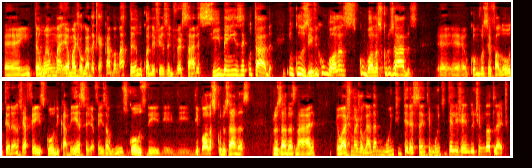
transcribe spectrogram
É, então é uma, é uma jogada que acaba matando com a defesa adversária, se bem executada, inclusive com bolas, com bolas cruzadas. É, é, como você falou, o Terans já fez gol de cabeça, já fez alguns gols de, de, de, de bolas cruzadas, cruzadas na área. Eu acho uma jogada muito interessante e muito inteligente do time do Atlético.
